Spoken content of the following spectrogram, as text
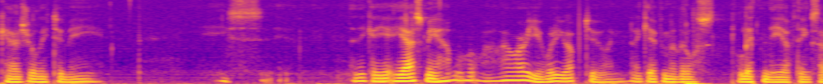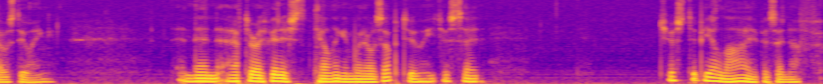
casually to me, he's, I think he asked me, how, how are you? What are you up to? And I gave him a little litany of things I was doing. And then after I finished telling him what I was up to, he just said, just to be alive is enough.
